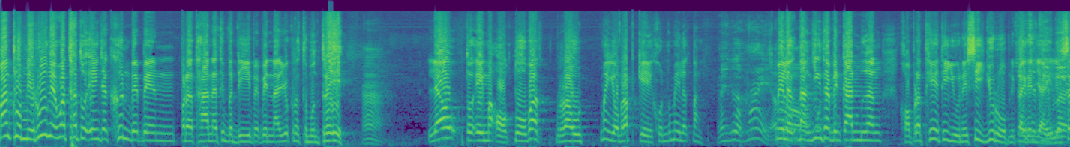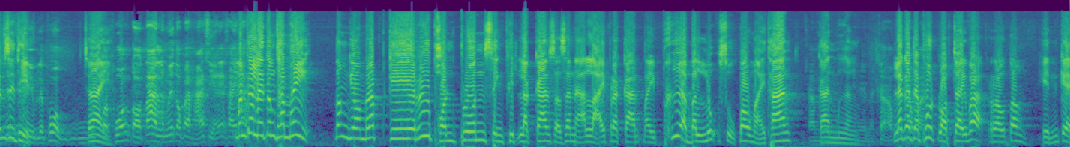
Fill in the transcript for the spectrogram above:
บางกลุ่มเนี่ยรู้ไงว่าถ้าตัวเองจะขึ้นไปเป็นประธานาธิบดี ไปเป็นนายกรัฐมนตรีอ่าแล้วตัวเองมาออกตัวว่าเราไม่ยอมรับเกย์คนก็ไม่เลือกตั้ง ไม่เลือกให้ ไม่เลือกตั้งยิ่งถ้าเป็นการเมืองของประเทศที่อยู่ในซีกยุโรปนี่ไปกันใหญ่เลยเซนซิทีฟเลยพวกใช่ประท้วงต่อต้านแล้วไม่ต้องไปหาเสียงให้ใครมันก็เลยต้องทำให้ต้องยอมรับเกย์หรือผ่อนปรนสิ่งผิดหลักการศาสนาหลายประการไปเพื่อบรรลุสู่เป้าหมายทางการเมืองนี่แหละก็เอาแล้วก็จะพูดปลอบใจว่าเราต้อง เห็นแก่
